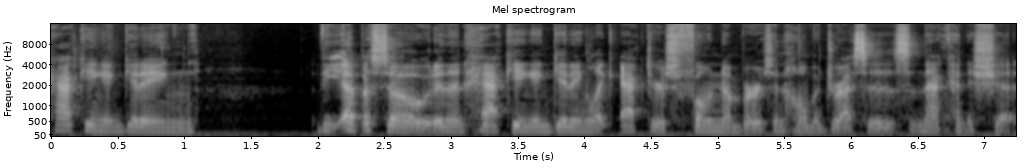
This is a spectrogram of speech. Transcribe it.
hacking and getting the episode and then hacking and getting like actors' phone numbers and home addresses and that kind of shit.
